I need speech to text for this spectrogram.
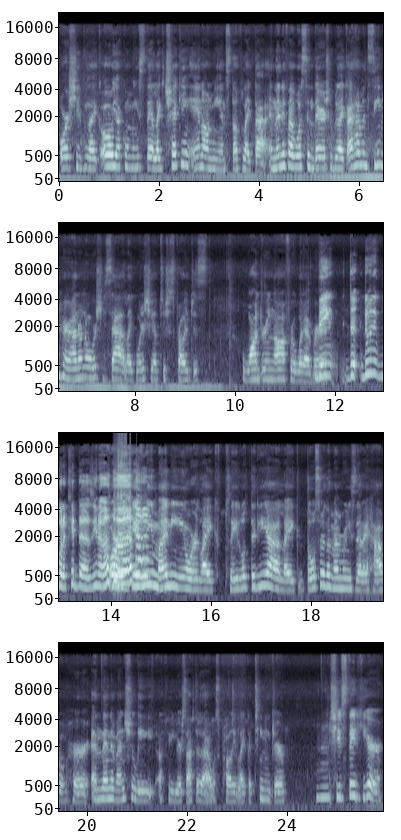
or she'd be like, "Oh, ya comiste," like checking in on me and stuff like that. And then if I wasn't there, she'd be like, "I haven't seen her. I don't know where she's at. Like, what is she up to? She's probably just wandering off or whatever." Being d- doing what a kid does, you know. or give me money or like play loteria like those are the memories that i have of her and then eventually a few years after that i was probably like a teenager Mhm. she stayed here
